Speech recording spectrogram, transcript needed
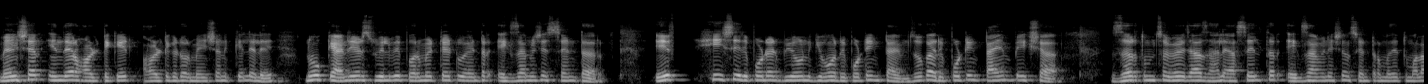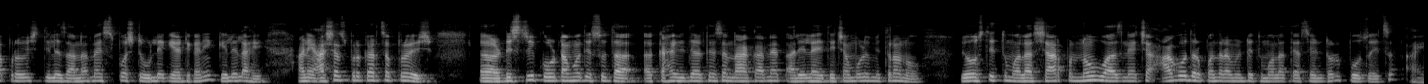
Mention in their hall ticket hall तिकीटवर मेन्शन केलेले no candidates will be permitted to enter examination centre if he she reported beyond given reporting time जो काय रिपोर्टिंग टाईमपेक्षा जर तुमचा वेळ जास्त झाले असेल तर एक्झामिनेशन सेंटरमध्ये तुम्हाला प्रवेश दिला जाणार नाही स्पष्ट उल्लेख या ठिकाणी केलेला आहे. आणि अशाच प्रकारचा प्रवेश डिस्ट्रिक्ट कोर्टामध्ये सुद्धा काही विद्यार्थ्यांचा नाकारण्यात आलेला आहे. त्याच्यामुळे मित्रांनो व्यवस्थित तुम्हाला शार्प नऊ वाजण्याच्या अगोदर पंधरा मिनिटे तुम्हाला त्या सेंटरवर पोहोचायचं आहे.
